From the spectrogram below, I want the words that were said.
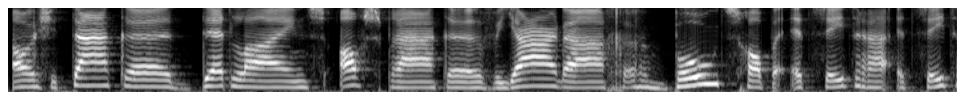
als je taken, deadlines, afspraken, verjaardagen, boodschappen, etc., etc.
